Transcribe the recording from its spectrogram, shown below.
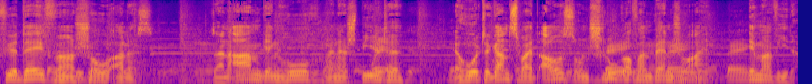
Für Dave war Show alles. Sein Arm ging hoch, wenn er spielte. Er holte ganz weit aus und schlug auf ein Banjo ein. Immer wieder.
